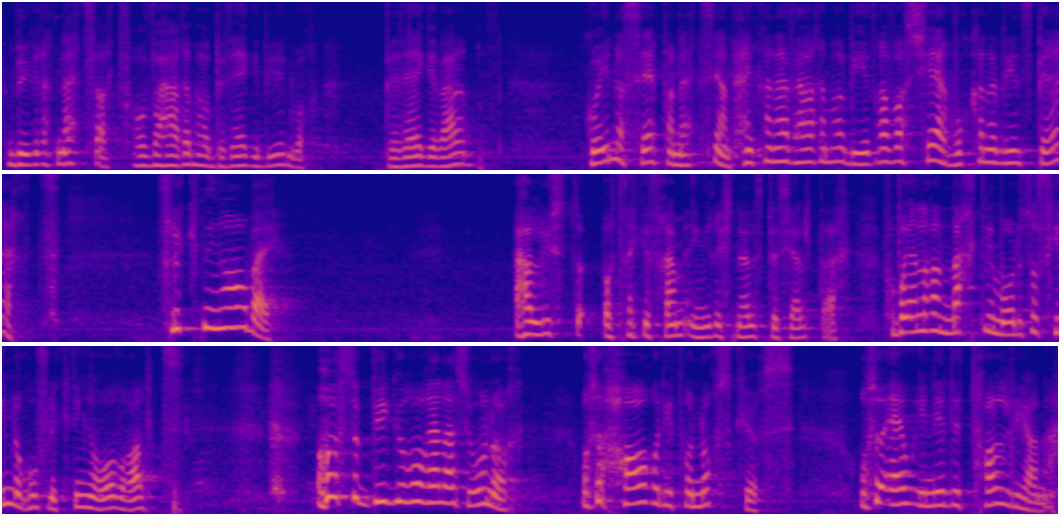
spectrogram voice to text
som bygger et nettverk for å være med og bevege byen vår, bevege verden. Gå inn og se på nettsidene. Hvor kan jeg være med og bidra? Hva skjer? Hvor kan jeg bli inspirert? Flyktningarbeid. Jeg har lyst til å trekke frem Ingrid Schnell spesielt der. For på en eller annen merkelig måte så finner hun flyktninger overalt. Og så bygger hun relasjoner. Og så har hun de på norskkurs. Og så er hun inne i detaljene.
